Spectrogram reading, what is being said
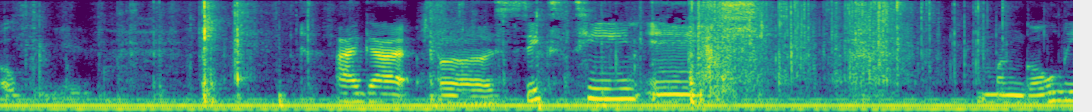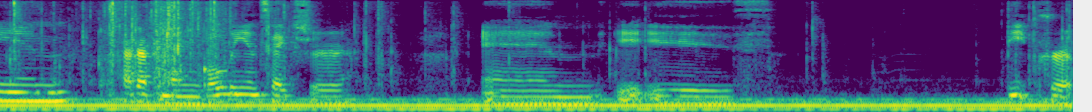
open it. I got a 16 inch Mongolian. I got the Mongolian texture and it is deep curly.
